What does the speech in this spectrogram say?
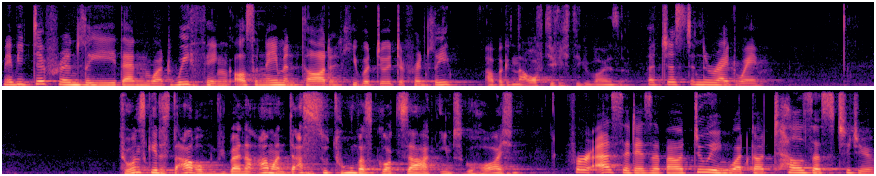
Maybe differently than what we think. Also, Naaman thought he would do it differently, Aber genau auf die richtige Weise. but just in the right way. Für uns geht es darum, wie bei Naaman, das zu tun, was Gott sagt, ihm zu gehorchen. For us, it is about doing what God tells us to do.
